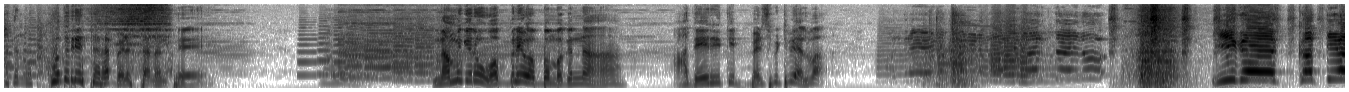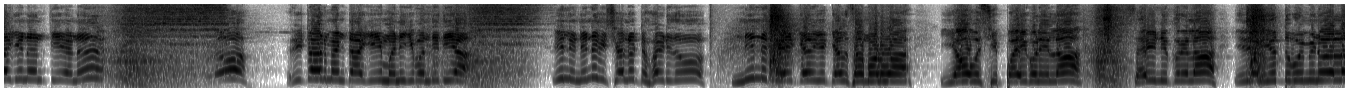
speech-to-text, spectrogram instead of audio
ಅದನ್ನ ಕುದುರೆ ತರ ಬೆಳೆಸ್ತಾನಂತೆ. ನಮಗಿರೋ ಒಬ್ಬನೇ ಒಬ್ಬ ಮಗನ್ನ ಅದೇ ರೀತಿ ಬೆಳೆಸ್ಬಿಟ್ವಿ ಅಲ್ವಾ? ಈಗ ಕತ್ತಿಯಾಗಿ ನಂತಿಯೇನು ರಿಟೈರ್ಮೆಂಟ್ ಆಗಿ ಮನೆಗೆ ಬಂದಿದೀಯಾ. ಇಲ್ಲಿ ನಿನಗೆ ಶೆಲ್ಟ್ ಹೊಡೆದು ನಿನ್ನ ಕೈ ಕೆಳಗೆ ಕೆಲಸ ಮಾಡುವ ಯಾವ ಸಿಪ್ಪಾಯಿಗಳಿಲ್ಲ ಸೈನಿಕರು ಇಲ್ಲ, ಇದೇನು ಯುದ್ಧ ಭೂಮಿನೂ ಅಲ್ಲ.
